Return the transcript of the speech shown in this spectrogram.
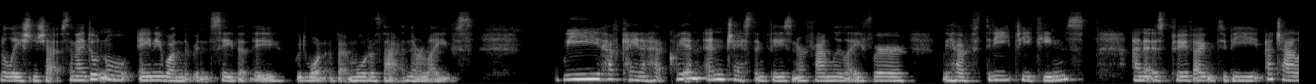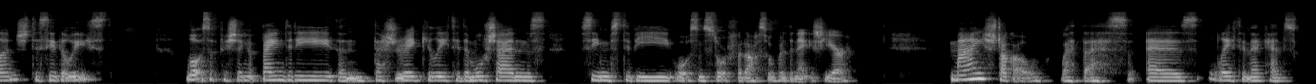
relationships. And I don't know anyone that wouldn't say that they would want a bit more of that in their lives. We have kind of hit quite an interesting phase in our family life where we have three preteens, and it is proving to be a challenge to say the least. Lots of pushing of boundaries and dysregulated emotions, seems to be what's in store for us over the next year. My struggle with this is letting the kids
